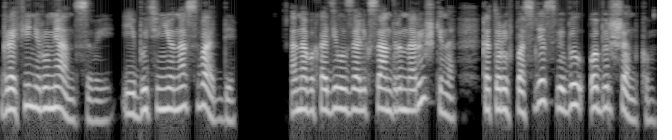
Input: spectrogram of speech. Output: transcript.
графини Румянцевой и быть у нее на свадьбе. Она выходила за Александра Нарышкина, который впоследствии был обершенком.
